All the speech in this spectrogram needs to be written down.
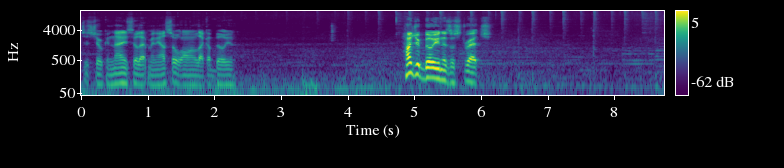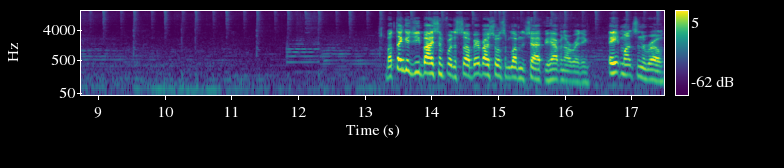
Just joking, I didn't sell that many. I sold only like a billion. Hundred billion is a stretch. But thank you, G Bison, for the sub. Everybody showing some love in the chat if you haven't already. Eight months in a row.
